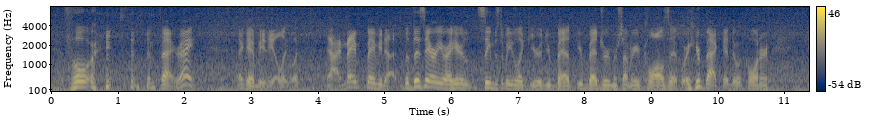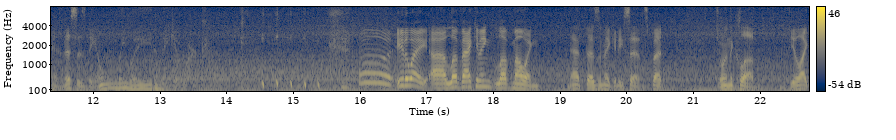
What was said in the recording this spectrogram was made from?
And forwards and back right? That can't be the only one. Yeah maybe, maybe not. But this area right here seems to be like you're in your bed your bedroom or something or your closet where you're backed into a corner and this is the only way to make it work. Either way, uh, love vacuuming, love mowing. That doesn't make any sense, but join the club. If you like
